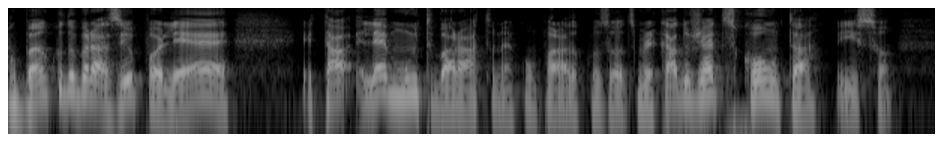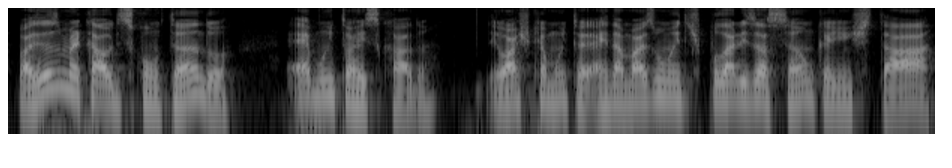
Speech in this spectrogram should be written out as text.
O Banco do Brasil, pô, ele é, ele, tá, ele é muito barato, né? Comparado com os outros. O mercado já desconta isso. Mas às vezes o mercado descontando é muito arriscado. Eu acho que é muito. Ainda mais no momento de polarização que a gente está.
